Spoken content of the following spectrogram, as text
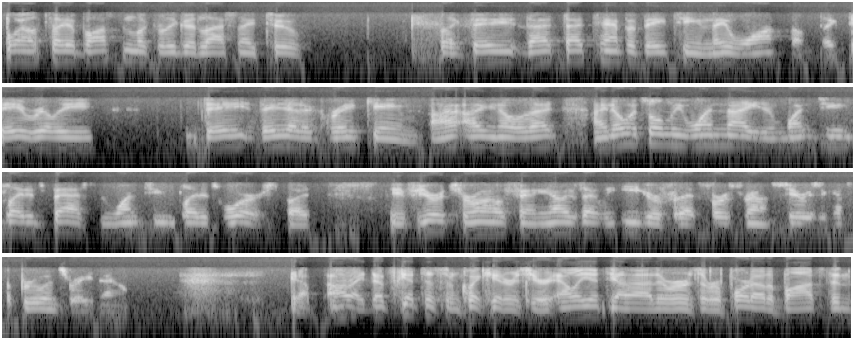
Boy, I'll tell you, Boston looked really good last night too. Like they that that Tampa Bay team, they want them. Like they really they they had a great game. I, I you know that I know it's only one night and one team played its best and one team played its worst, but if you're a Toronto fan, you're not exactly eager for that first round series against the Bruins right now. Yeah. All right. Let's get to some quick hitters here. Elliot, uh, there was a report out of Boston,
